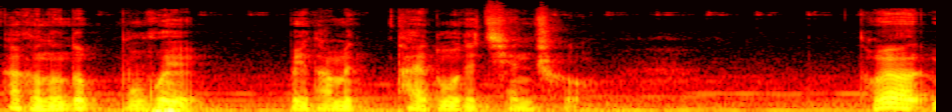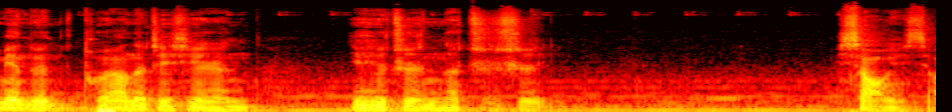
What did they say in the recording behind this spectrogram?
他可能都不会被他们太多的牵扯。同样面对同样的这些人，也许这人他只是笑一笑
